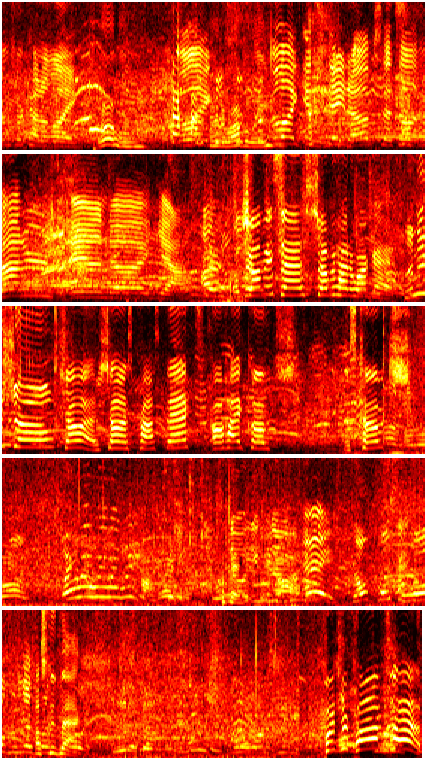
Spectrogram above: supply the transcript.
arms were kind of like, Whoa. but like, wobbly. but like it stayed up, so that's all that matters. And uh, yeah. Show me, Sass. Show me how to work it. Let me show. Show us. Show us, prospect. Oh, hi, coach. It's coach. Wait, wait, wait, wait, wait. Okay. Hey, don't push the holes when you I'll scoot back. Put your palms up.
